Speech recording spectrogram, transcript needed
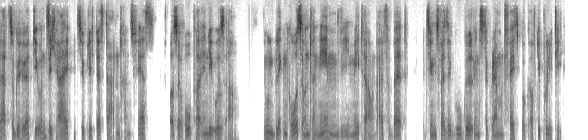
Dazu gehört die Unsicherheit bezüglich des Datentransfers aus Europa in die USA. Nun blicken große Unternehmen wie Meta und Alphabet bzw. Google, Instagram und Facebook auf die Politik.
